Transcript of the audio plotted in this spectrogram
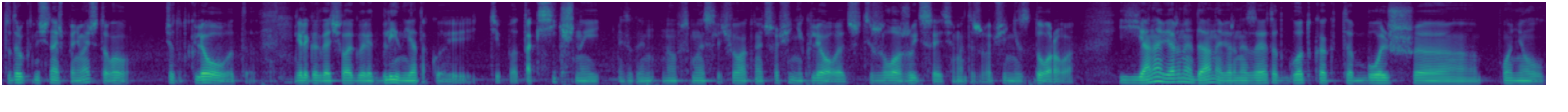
Ты вдруг начинаешь понимать, что что тут клевого-то? Или когда человек говорит, блин, я такой, типа, токсичный. Я такой, ну, в смысле, чувак, ну это же вообще не клево, это же тяжело жить с этим, это же вообще не здорово. И я, наверное, да, наверное, за этот год как-то больше понял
